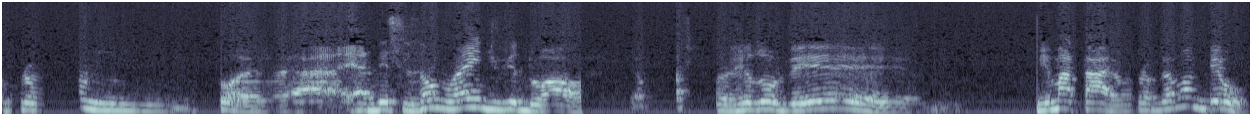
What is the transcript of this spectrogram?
O problema, pô, a, a decisão não é individual. Eu posso resolver me matar, é um problema meu.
